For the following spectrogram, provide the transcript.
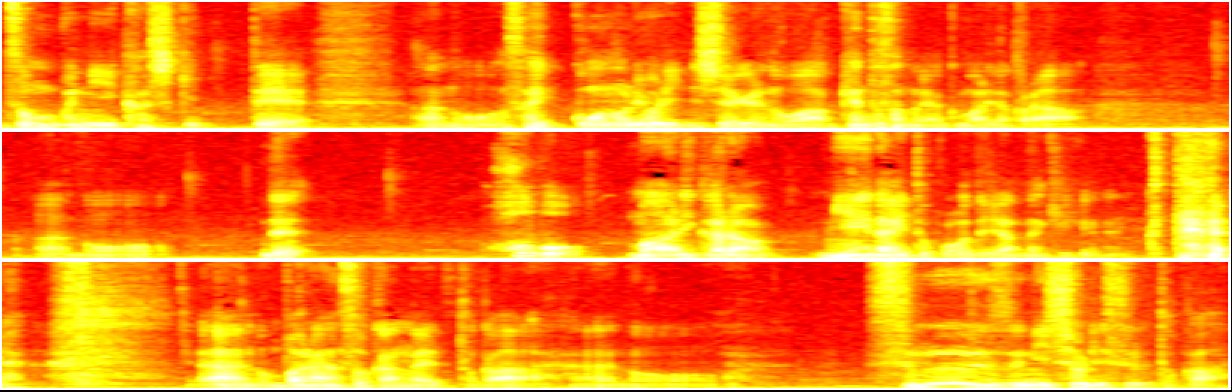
存分に生かしきってあの最高の料理に仕上げるのは健太さんの役回りだからあのでほぼ周りから見えないところでやんなきゃいけなくて あのバランスを考えるとかあのスムーズに処理するとか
